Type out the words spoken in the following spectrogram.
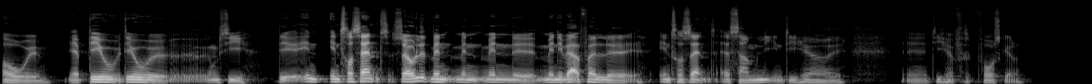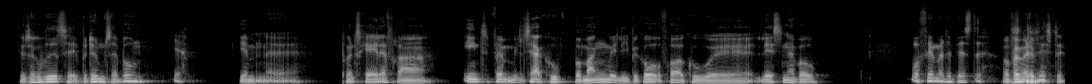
og øh, ja, det er jo, det er jo øh, kan man sige, det er in, interessant, sørgeligt, men, men, men, øh, men i hvert fald øh, interessant at sammenligne de her, øh, de her forskelle. Skal vi så gå videre til bedømmelse af bogen? Ja. Jamen, øh, på en skala fra 1 til 5 militærkup, hvor mange vil I begå for at kunne øh, læse den her bog? Hvor fem er det bedste? Hvor 5 er det Skal- bedste?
